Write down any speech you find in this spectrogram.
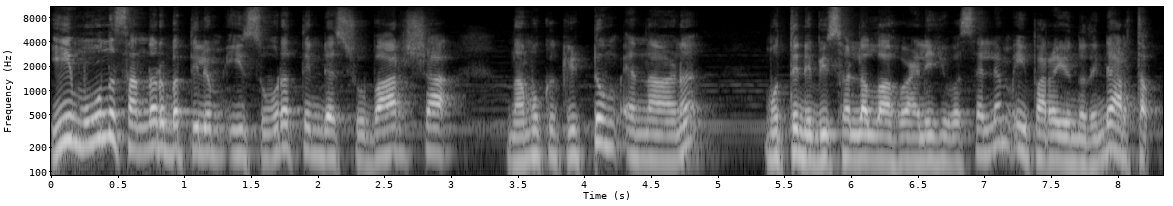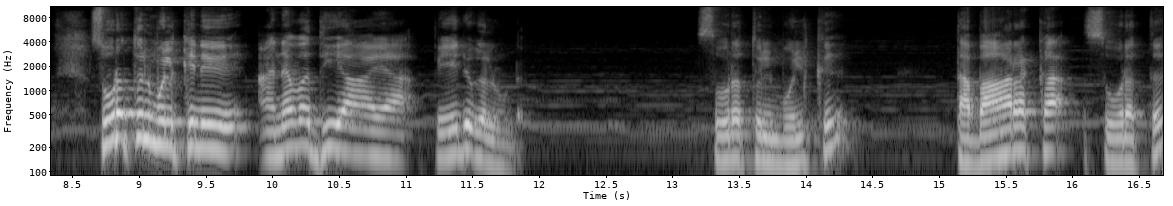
ഈ മൂന്ന് സന്ദർഭത്തിലും ഈ സൂറത്തിന്റെ ശുപാർശ നമുക്ക് കിട്ടും എന്നാണ് മുത്തുനബി സല്ലാഹു അലഹി വസ്ല്ലം ഈ പറയുന്നതിന്റെ അർത്ഥം. സൂറത്തുൽ മുൽക്കിന് അനവധിയായ പേരുകളുണ്ട്. സൂറത്തുൽ മുൽക്ക് തബാറക്ക സൂറത്ത്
